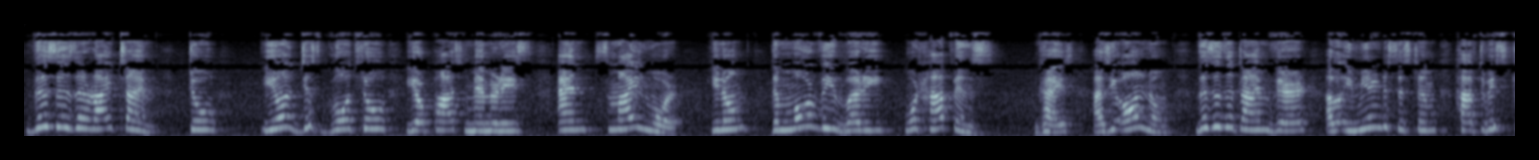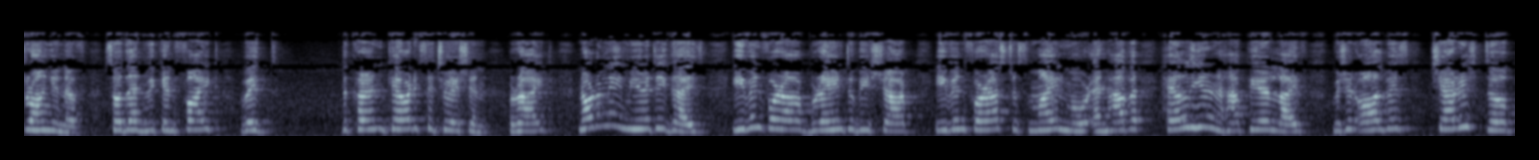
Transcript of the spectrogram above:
This is the right time to, you know, just go through your past memories and smile more. You know, the more we worry, what happens? Guys, as you all know, this is the time where our immune system have to be strong enough so that we can fight with the current chaotic situation, right? Not only immunity, guys, even for our brain to be sharp, even for us to smile more and have a healthier and happier life, we should always cherish the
